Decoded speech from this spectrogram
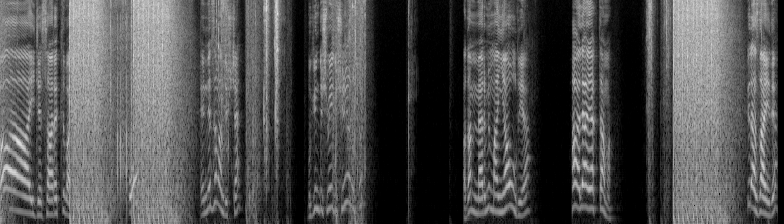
Vay cesaretli bak. Hop. E ne zaman düşeceksin? Bugün düşmeyi düşünüyor musun? Adam mermi manyağı oldu ya. Hala ayakta ama. Biraz daha yedi.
